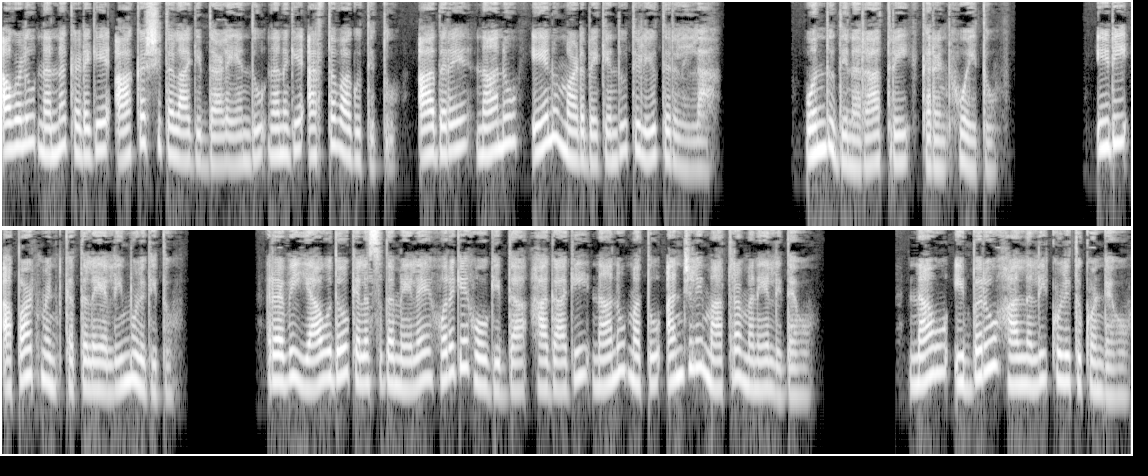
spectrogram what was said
ಅವಳು ನನ್ನ ಕಡೆಗೆ ಆಕರ್ಷಿತಳಾಗಿದ್ದಾಳೆ ಎಂದು ನನಗೆ ಅರ್ಥವಾಗುತ್ತಿತ್ತು, ಆದರೆ ನಾನು ಏನು ಮಾಡಬೇಕೆಂದು ತಿಳಿಯುತ್ತಿರಲಿಲ್ಲ. ಒಂದು ದಿನ ರಾತ್ರಿ ಕರೆಂಟ್ ಹೋಯಿತು. ಇಡೀ ಅಪಾರ್ಟ್ಮೆಂಟ್ ಕತ್ತಲೆಯಲ್ಲಿ ಮುಳುಗಿತು. ರವಿ ಯಾವುದೋ ಕೆಲಸದ ಮೇಲೆ ಹೊರಗೆ ಹೋಗಿದ್ದ ಹಾಗಾಗಿ ನಾನು ಮತ್ತು ಅಂಜಲಿ ಮಾತ್ರ ಮನೆಯಲ್ಲಿದ್ದೆವು. ನಾವು ಇಬ್ಬರೂ ಹಾಲ್ನಲ್ಲಿ ಕುಳಿತುಕೊಂಡೆವು.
